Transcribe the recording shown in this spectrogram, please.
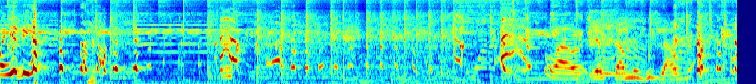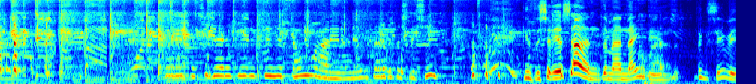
כמו ירייה. וואו, יצא מוגזם. אני לא זוכרת את השלישי. כי זה שיר ישן, זה מהניינטיז. תקשיבי.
